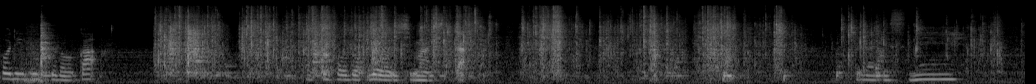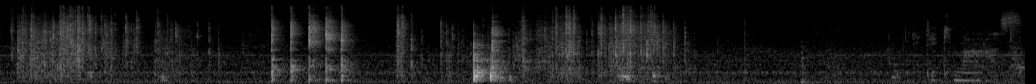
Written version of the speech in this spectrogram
ポリ袋が先ほど用意しました。こちらですね入れていきます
